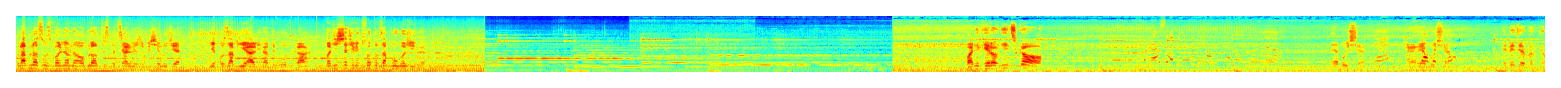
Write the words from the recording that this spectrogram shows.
Tu na pewno są zwolnione obroty specjalnie, żeby się ludzie nie pozabijali na tych łódkach. 29 funtów za pół godziny. Pani kierowniczko! Nie bój się. Nie? Nie, bój się. Nie wiedziemy w nią.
